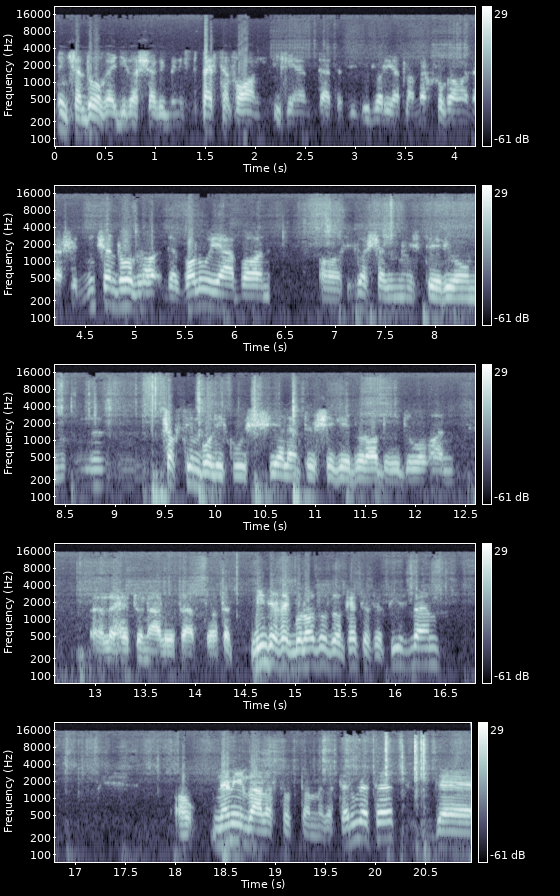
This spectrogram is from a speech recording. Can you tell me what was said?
nincsen dolga egy igazságügyminiszter. Persze van, igen, tehát ez egy udvariatlan megfogalmazás, hogy nincsen dolga, de valójában az igazságügyminisztérium csak szimbolikus jelentőségéből adódóan lehet önálló tárca. Tehát mindezekből adódóan 2010-ben a, nem én választottam meg a területet, de,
